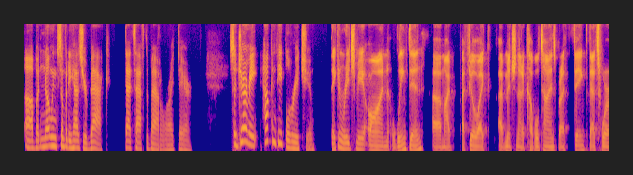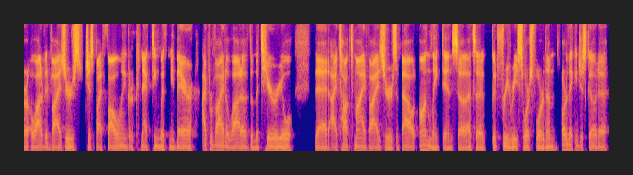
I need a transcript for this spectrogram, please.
uh, but knowing somebody has your back, that's half the battle right there. So, Jeremy, how can people reach you? They can reach me on LinkedIn. Um, I, I feel like I've mentioned that a couple times, but I think that's where a lot of advisors, just by following or connecting with me there, I provide a lot of the material that I talk to my advisors about on LinkedIn. So that's a good free resource for them. Or they can just go to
